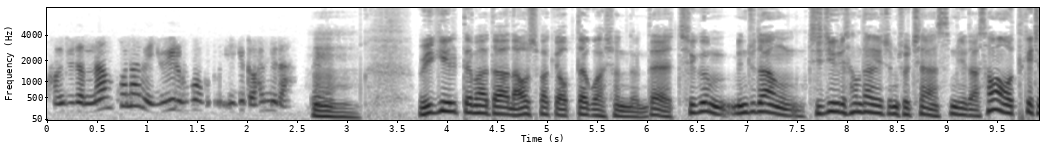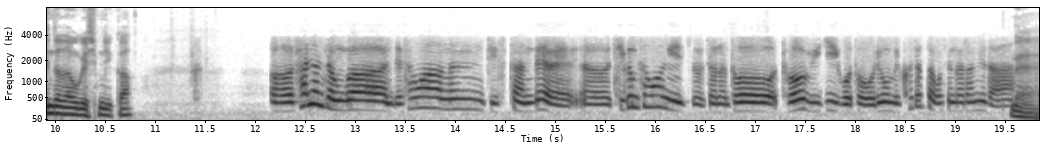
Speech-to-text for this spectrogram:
광주 전남 호남의 유일 후보이기도 합니다. 네. 음. 위기일 때마다 나올 수밖에 없다고 하셨는데 지금 민주당 지지율이 상당히 좀 좋지 않습니다. 상황 어떻게 진단하고 계십니까? 어, 4년 전과 이제 상황은 비슷한데, 어, 지금 상황이 저는 더, 더 위기이고 더 어려움이 커졌다고 생각합니다. 네.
